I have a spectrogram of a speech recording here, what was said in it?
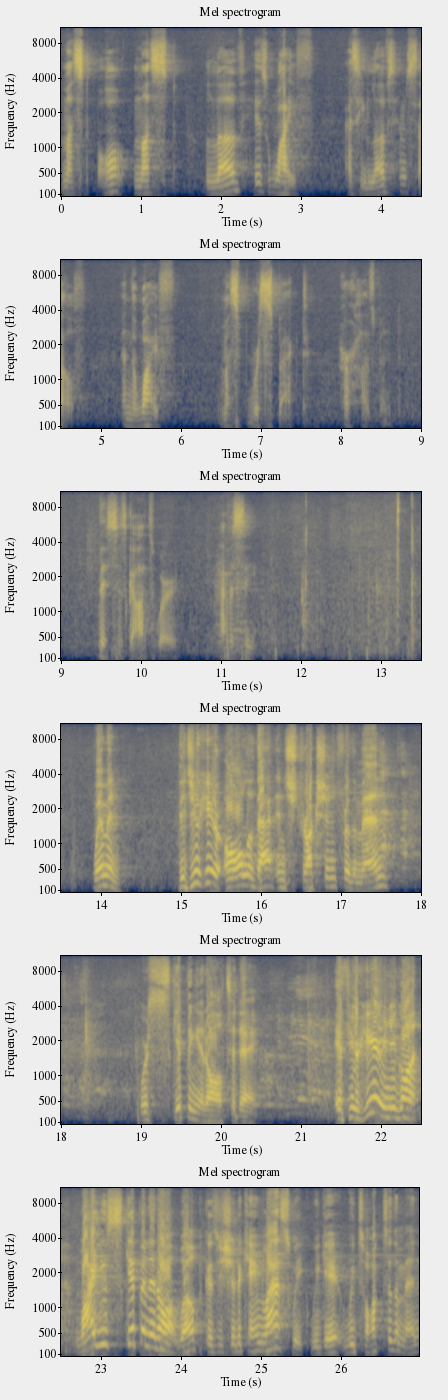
must all must love his wife as he loves himself, and the wife must respect her husband. This is God's word. Have a seat. Women, did you hear all of that instruction for the men? We're skipping it all today. If you're here and you're going, why are you skipping it all? Well, because you should have came last week. We, gave, we talked to the men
